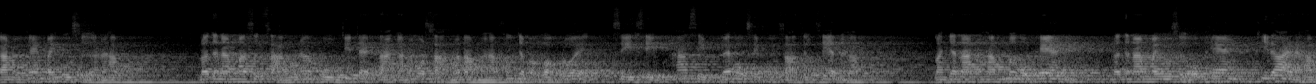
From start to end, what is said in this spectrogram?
การอบแห้งใบหูเสือนะครับ เราจะนำมาศึกษาอุณหภูมิที่แตกต่างกันทั้งหมด 3 ระดับนะครับ ซึ่งจะประกอบด้วย 40 50 และ 60 องศาเซลเซียสนะครับ หลังจากนั้นนะครับเมื่ออบแห้ง เราจะนำใบหูเสืออบแห้งที่ได้นะครับ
